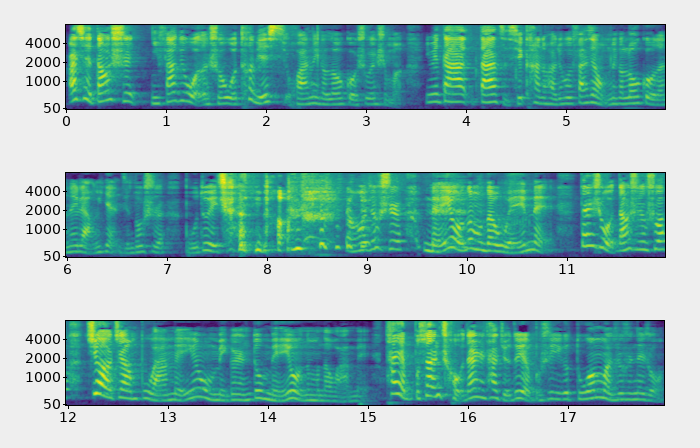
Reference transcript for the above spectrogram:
而且当时你发给我的时候，我特别喜欢那个 logo，是为什么？因为大家大家仔细看的话，就会发现我们那个 logo 的那两个眼睛都是不对称的，然后就是没有那么的唯美。但是我当时就说就要这样不完美，因为我们每个人都没有那么的完美。它也不算丑，但是它绝对也不是一个多么就是那种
